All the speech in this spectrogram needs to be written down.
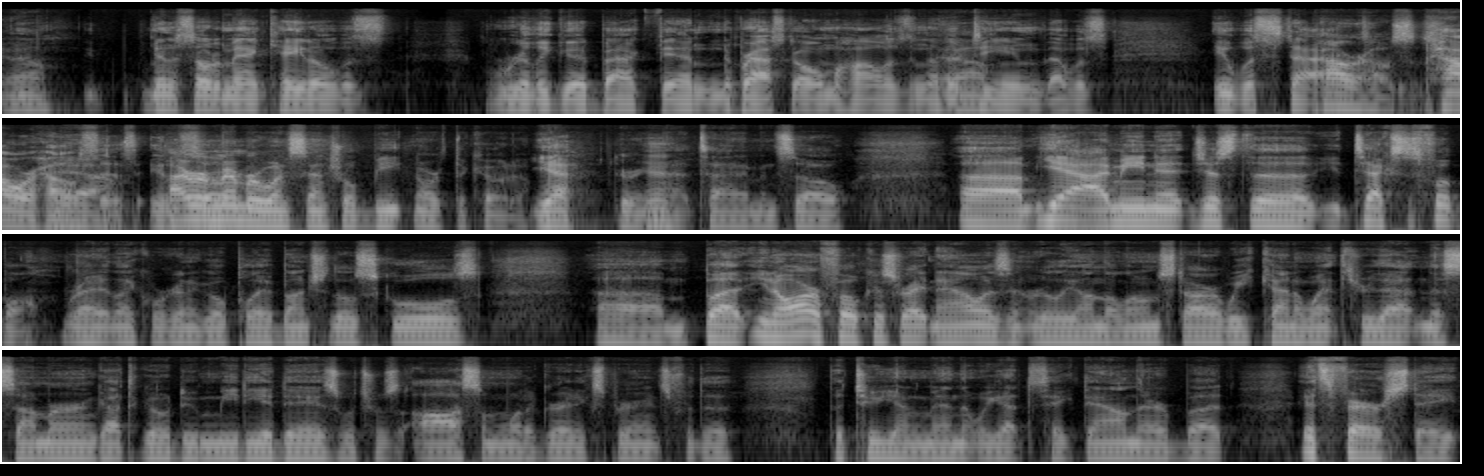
Yeah. Minnesota Mankato was really good back then. Nebraska Omaha was another Yeah. team that was it was stacked. Powerhouses. Powerhouses. Yeah. I so- remember when Central beat North Dakota. Yeah. During yeah. that time, and so, um, yeah, I mean, it just the Texas football, right? Like we're going to go play a bunch of those schools. Um, but you know, our focus right now isn't really on the Lone Star. We kind of went through that in this summer and got to go do media days, which was awesome. What a great experience for the the two young men that we got to take down there. But it's Ferris State.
